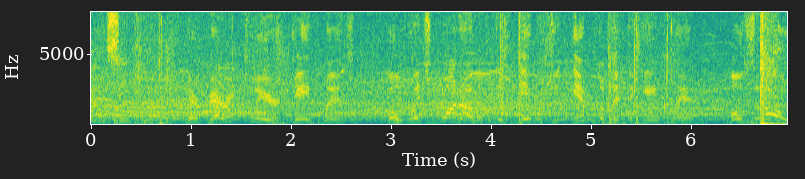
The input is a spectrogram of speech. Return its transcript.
plan seemed pretty clear. They're very clear game plans, but which one of them is able to implement the game plan most of Oh,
